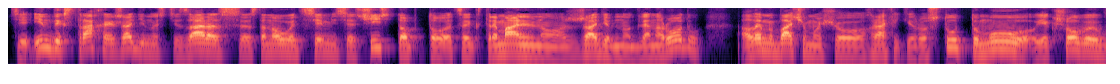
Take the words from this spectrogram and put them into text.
Ці- Індекс страха і жадібності зараз е, становить 76, тобто це екстремально жадібно для народу. Але ми бачимо, що графіки ростуть. Тому, якщо ви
